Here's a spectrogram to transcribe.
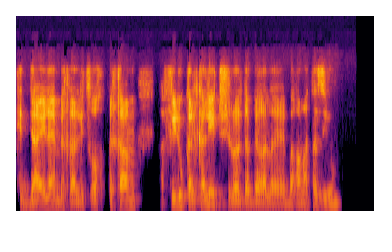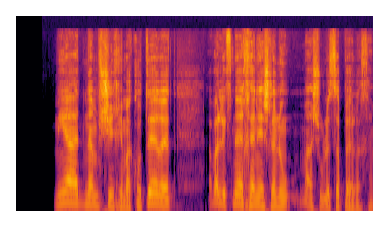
כדאי להם בכלל לצרוך פחם, אפילו כלכלית, שלא לדבר על ברמת הזיהום. מיד נמשיך עם הכותרת, אבל לפני כן יש לנו משהו לספר לכם.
